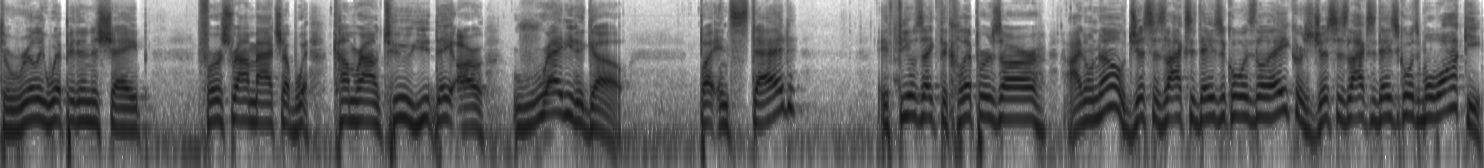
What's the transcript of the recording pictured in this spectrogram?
to really whip it into shape. First round matchup, come round two, you, they are ready to go. But instead, it feels like the Clippers are, I don't know, just as lackadaisical as the Lakers, just as lackadaisical as Milwaukee.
